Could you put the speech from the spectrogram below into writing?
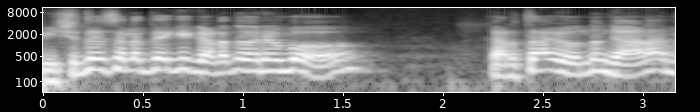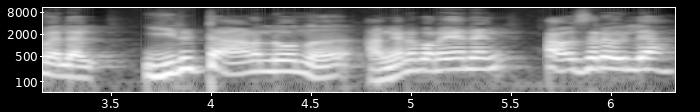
വിശുദ്ധ സ്ഥലത്തേക്ക് കടന്നു വരുമ്പോൾ കർത്താവ് ഒന്നും കാണാൻ മേല. ഇരുട്ടാണല്ലോ എന്ന് അങ്ങനെ പറയാൻ അവസരമില്ല.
